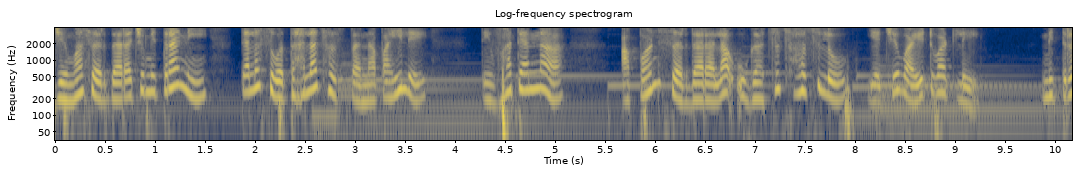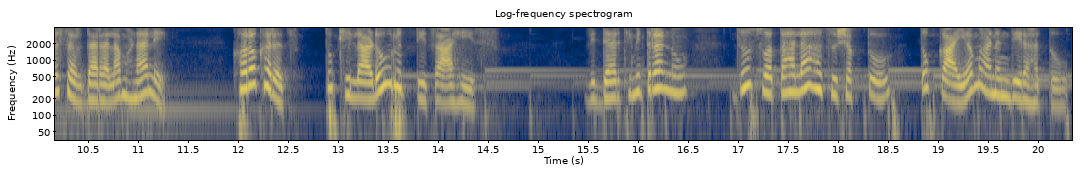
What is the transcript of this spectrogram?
जेव्हा सरदाराच्या मित्रांनी त्याला स्वतःलाच हसताना पाहिले तेव्हा त्यांना आपण सरदाराला उगाच हसलो याचे वाईट वाटले. मित्र सरदाराला म्हणाले खरोखरच तू खिलाडू वृत्तीचा आहेस. विद्यार्थी मित्रांनो जो स्वतःला हसू शकतो तो कायम आनंदी राहतो.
